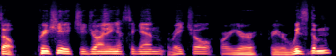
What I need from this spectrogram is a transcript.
So appreciate you joining us again, Rachel, for your for your wisdom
